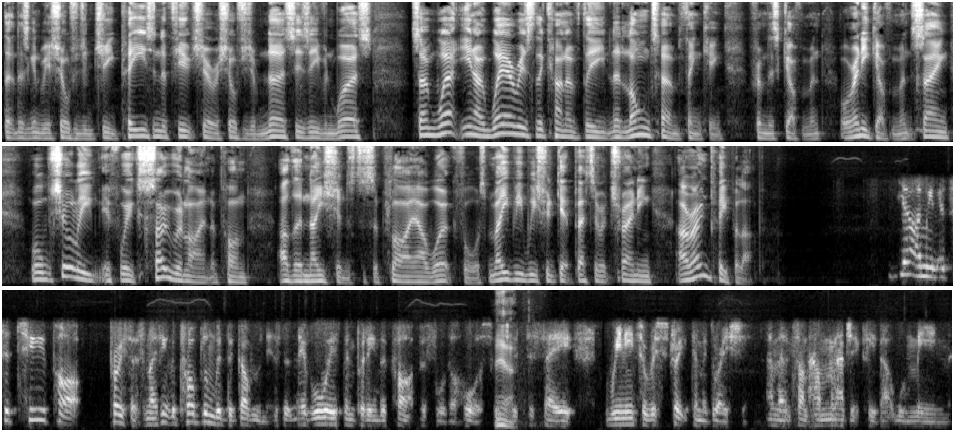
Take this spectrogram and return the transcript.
that there's going to be a shortage of GPs in the future, a shortage of nurses, even worse. So where you know where is the kind of the, the long term thinking from this government or any government saying, well, surely if we're so reliant upon other nations to supply our workforce, maybe we should get better at training our own people up. Yeah, I mean, it's a two part process. And I think the problem with the government is that they've always been putting the cart before the horse, which Yeah. is to say we need to restrict immigration, and then somehow magically that will mean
